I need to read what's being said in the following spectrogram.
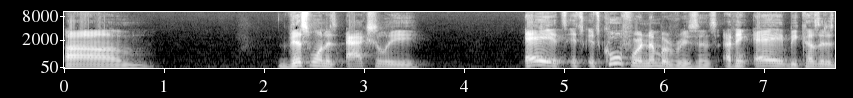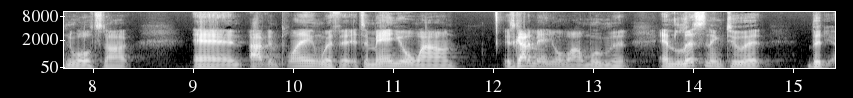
Um, this one is actually a it's it's it's cool for a number of reasons. I think a because it is new old stock, and I've been playing with it. It's a manual wound. It's got a manual wound movement, and listening to it, the Yeah.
